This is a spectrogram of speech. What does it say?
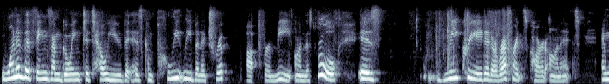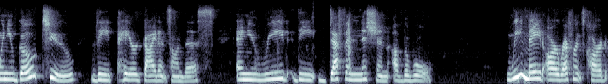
one of the things I'm going to tell you that has completely been a trip up for me on this rule is we created a reference card on it. And when you go to the payer guidance on this and you read the definition of the rule, we made our reference card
